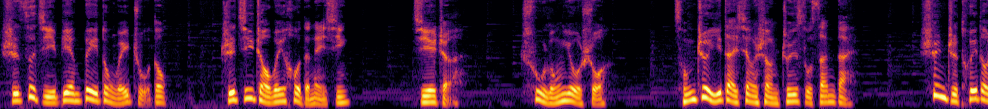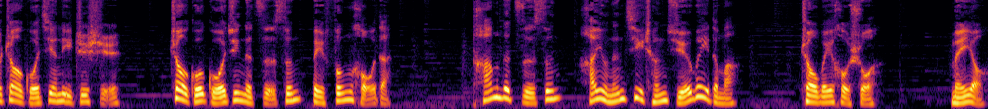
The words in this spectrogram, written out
使自己变被动为主动，直击赵威后的内心。接着，触龙又说：“从这一代向上追溯三代，甚至推到赵国建立之时，赵国国君的子孙被封侯的，他们的子孙还有能继承爵位的吗？”赵威后说：“没有。”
